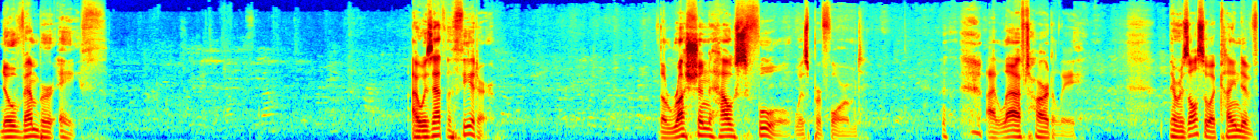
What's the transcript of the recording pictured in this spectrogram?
November 8th. I was at the theater. The Russian House Fool was performed. I laughed heartily. There was also a kind of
